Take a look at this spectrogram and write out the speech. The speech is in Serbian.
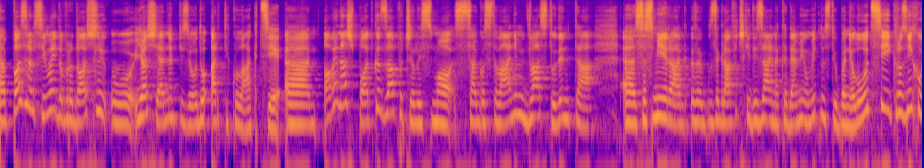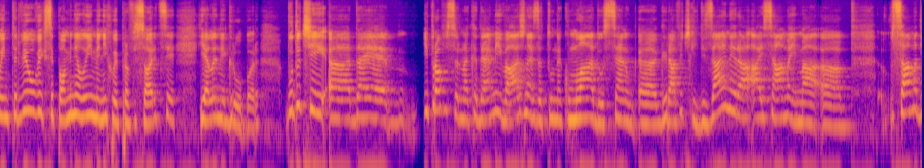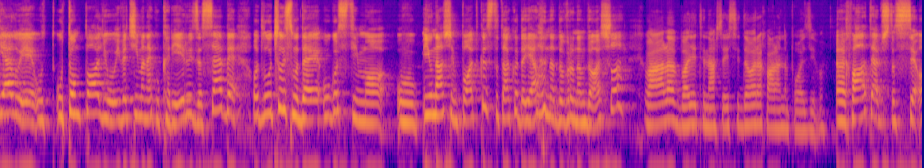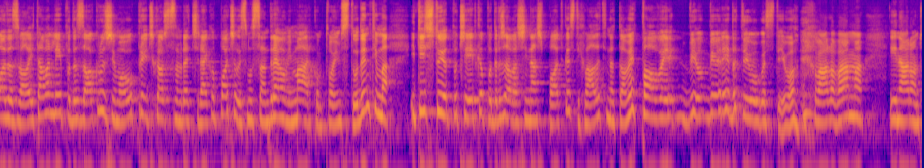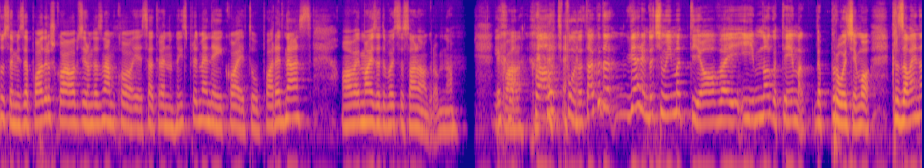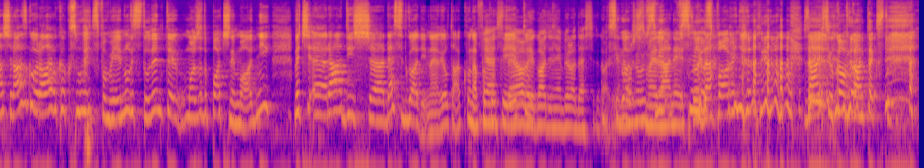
uh, pozdrav svima i dobrodošli u još jednu epizodu Artikulakcije. Uh, ovaj naš podcast započeli smo sa gostovanjem dva studenta uh, sa smjera za grafički dizajn Akademije umjetnosti u Banja Luci i kroz njihov intervju uvijek se pominjalo ime njihove profesorice Jelene Grubor. Budući uh, da je i profesor na akademiji važna je za tu neku mladu scenu uh, grafičkih dizajnera, a i sama ima uh, sama djeluje u, u tom polju i već ima neku karijeru iza sebe, odlučili smo da je ugostimo u, i u našem podcastu, tako da Jelena dobro nam došla. Hvala, bolje te našla Isidora, hvala na pozivu. E, hvala tebi što si se odazvala i tamo lijepo da zaokružimo ovu priču, kao što sam već rekla, počeli smo sa Andreom i Markom, tvojim studentima i ti si tu i od početka podržavaš i naš podcast i hvala ti na tome, pa ovaj, bio, bio red da te ugostimo. Hvala vama i naravno tu sam i za podršku, a obzirom da znam ko je sad trenutno ispred mene i ko je tu pored nas, ovaj, moje zadovoljstvo je stvarno ogromno. E, hvala. hvala ti puno. Tako da vjerujem da ćemo imati ovaj, i mnogo tema da prođemo kroz ovaj naš razgovor, ali evo kako smo već spomenuli studente, možda da počnemo od njih. Već e, radiš e, deset godina, je li tako, na fakultetu? Jeste, ove godine je bilo deset godina. Si godina, smo 11. Smiju da. spominjati. Zavisi u kom da. kontekstu.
